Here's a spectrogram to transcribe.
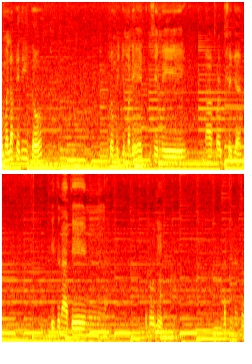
Medyo malaki dito. Ito medyo maliit kasi may mga carb siya dyan. Dito natin putulin. Pati na to.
